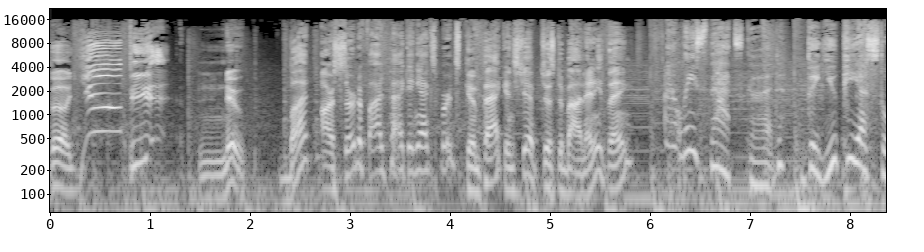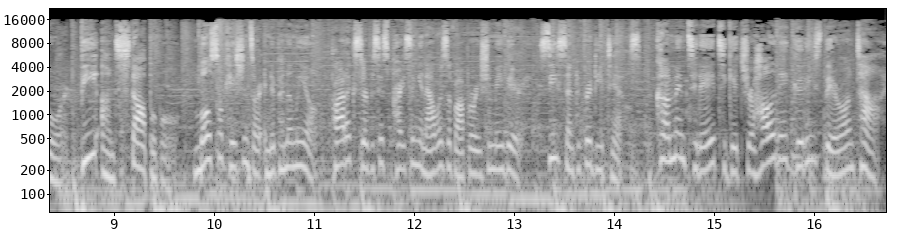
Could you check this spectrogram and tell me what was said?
the UPS. Nope. But our certified packing experts can pack and ship just about anything. At least that's good. The UPS store. Be unstoppable. Most locations are independently owned. Product services, pricing, and hours of operation may vary. See Center for details. Come in today to get your holiday goodies there on time.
